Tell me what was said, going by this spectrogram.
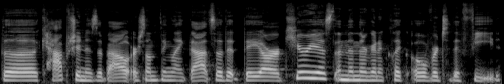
the caption is about or something like that so that they are curious and then they're going to click over to the feed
